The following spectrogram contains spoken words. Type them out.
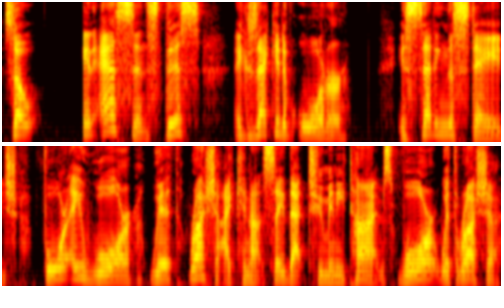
So, in essence, this executive order is setting the stage for a war with Russia. I cannot say that too many times. War with Russia.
